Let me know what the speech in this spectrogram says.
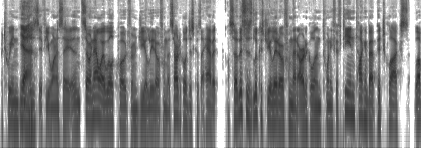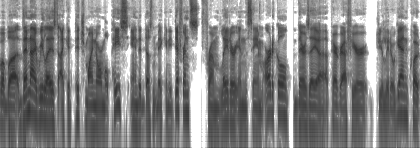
between Yeah. pitches, if you want to say. And so now I will quote from Giolito from this article just because I have it. So this is Lucas Giolito from that article in 2015 talking about pitch clocks, blah, blah, blah. Then I realized I could pitch my normal pace and it doesn't make any difference. From later in the same article, there's a uh, paragraph here, Giolito again, quote,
